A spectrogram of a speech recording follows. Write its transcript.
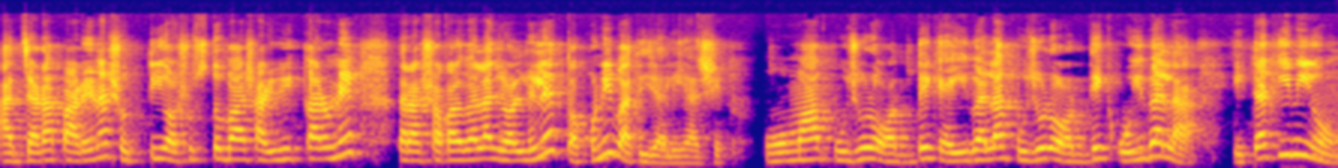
আর যারা পারে না সত্যি অসুস্থ বা শারীরিক কারণে তারা সকালবেলা জল ঢেলে তখনই বাতি জ্বালিয়ে আসে। ও মা, পুজোর অর্ধেক এই বেলা, পুজোর অর্ধেক ওই বেলা, এটা কি নিয়ম?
